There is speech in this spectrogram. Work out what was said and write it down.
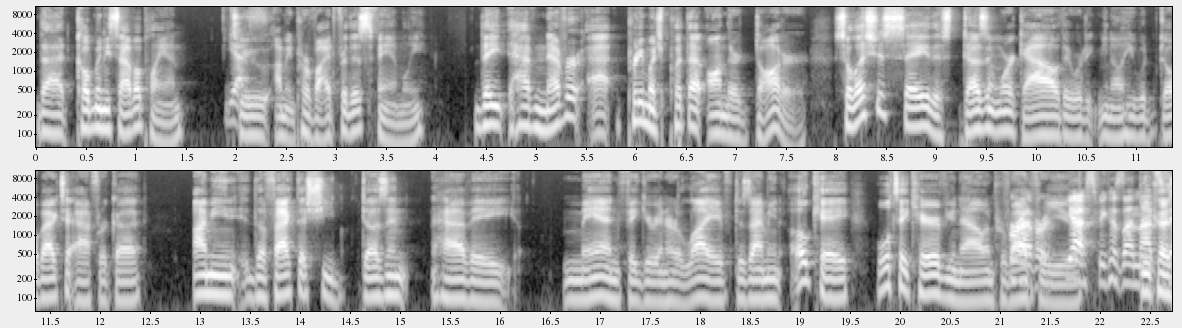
that Kobe needs to have a plan Yes. to, I mean, provide for this family. They have never at, pretty much put that on their daughter. So let's just say this doesn't work out. They were, you know, he would go back to Africa. I mean, the fact that she doesn't have a man figure in her life does that mean okay, we'll take care of you now and provide Forever. for you? Yes, because then that's because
